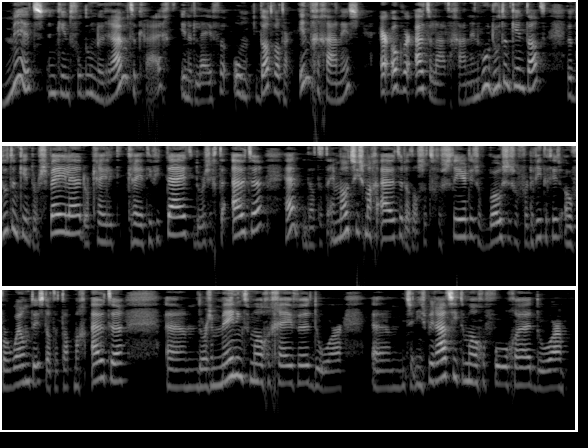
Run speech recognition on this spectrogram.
Mits een kind voldoende ruimte krijgt in het leven om dat wat er ingegaan is, er ook weer uit te laten gaan. En hoe doet een kind dat? Dat doet een kind door spelen, door creativiteit, door zich te uiten. Hè? Dat het emoties mag uiten, dat als het gefrustreerd is of boos is of verdrietig is, overwhelmed is, dat het dat mag uiten. Um, door zijn mening te mogen geven, door um, zijn inspiratie te mogen volgen, door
